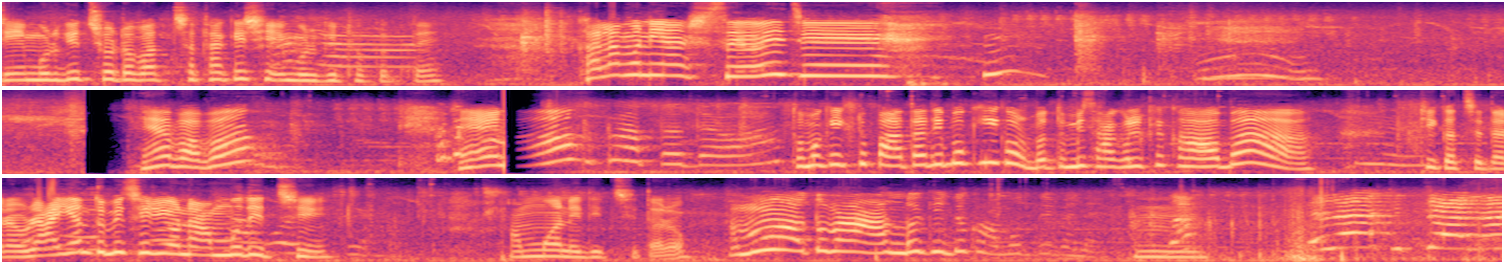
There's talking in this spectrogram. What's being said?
যে মুরগির ছোট বাচ্চা থাকে সেই মুরগি ঠোকর দেয়। খালামণি আসছে ওই যে। হ্যাঁ বাবা। হ্যাঁ তোমাকে একটু পাতা দিব কি করব? তুমি ছাগলকে খাওয়াবা? ঠিক আছে দাঁড়াও। রায়ান তুমি ছিড়িও না আম্মু দিচ্ছি। আম্মু আনে দিচ্ছি আম্মু তোমার আম্মু কিন্তু কামড় দেবে না। হুম এলা কিচ্ছু হয় না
